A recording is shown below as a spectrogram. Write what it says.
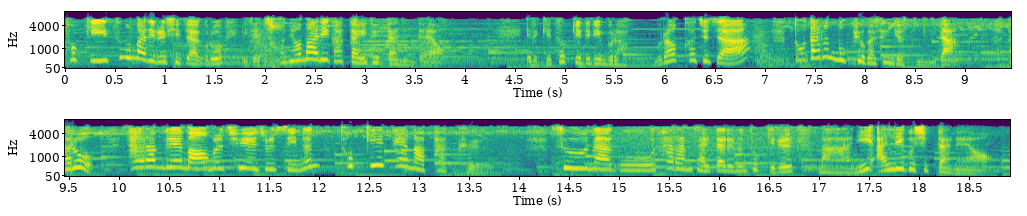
토끼 20마리를 시작으로 이제 천여 마리 가까이 됐다는데요. 이렇게 토끼들이 무럭무럭 커주자 또 다른 목표가 생겼습니다. 바로 사람들의 마음을 취해줄 수 있는 토끼 테마파크. 순하고 사람 잘 따르는 토끼를 많이 알리고 싶다네요.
